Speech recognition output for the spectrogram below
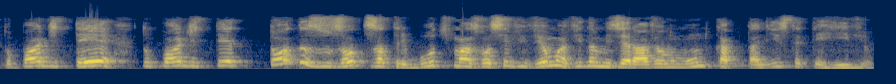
Tu pode ter, tu pode ter todos os outros atributos, mas você viver uma vida miserável no mundo capitalista é terrível.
